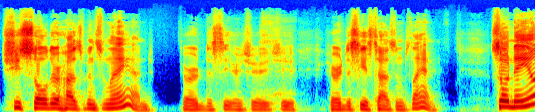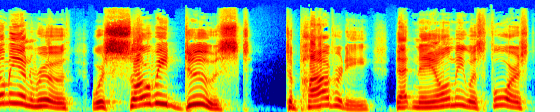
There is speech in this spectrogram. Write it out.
she sold her husband's land, her deceased, her deceased husband's land. So Naomi and Ruth were so reduced to poverty that Naomi was forced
